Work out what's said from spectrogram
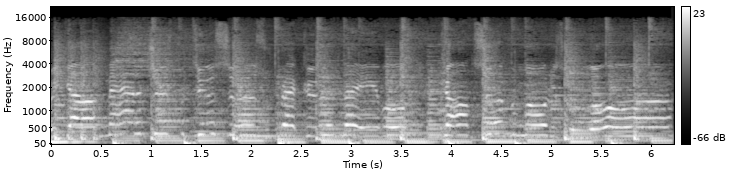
We got managers, producers, record labels, concert promoters galore.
